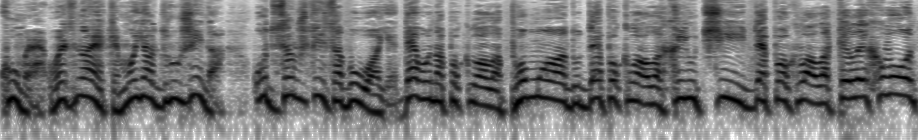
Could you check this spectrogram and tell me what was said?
Куме, ви знаєте, моя дружина от завжди забуває, де вона поклала помаду, де поклала ключі, де поклала телефон.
